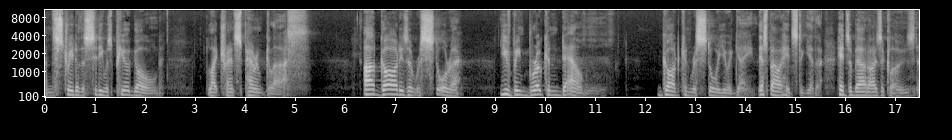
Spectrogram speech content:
and the street of the city was pure gold, like transparent glass. Our God is a restorer. You've been broken down. God can restore you again. Let's bow our heads together. Heads are bowed, eyes are closed.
